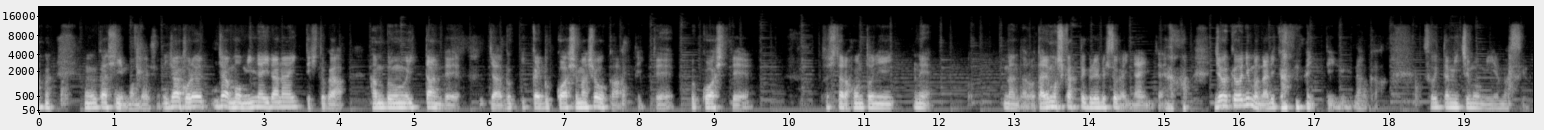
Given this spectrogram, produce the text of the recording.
難しい問題ですね。じゃあこれ、じゃあもうみんないらないって人が半分いったんで、じゃあぶ一回ぶっ壊しましょうかって言って、ぶっ壊して、そしたら本当にね、なんだろう、誰も叱ってくれる人がいないみたいな 状況にもなりかねないっていう、なんか、そういった道も見えますよね。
